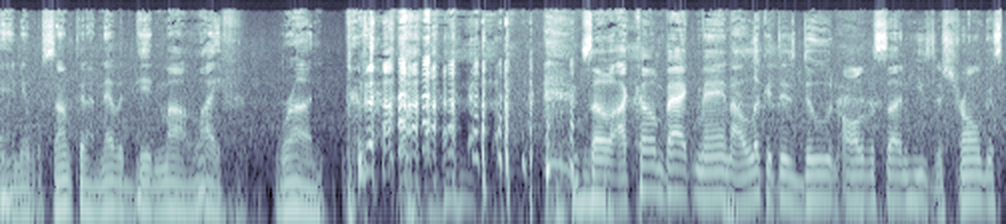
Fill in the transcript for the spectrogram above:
And it was something I never did in my life. Run. so I come back, man. I look at this dude, and all of a sudden, he's the strongest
